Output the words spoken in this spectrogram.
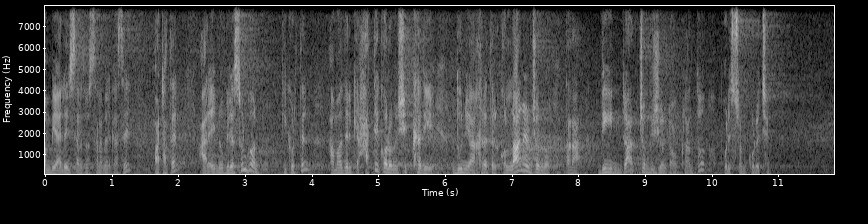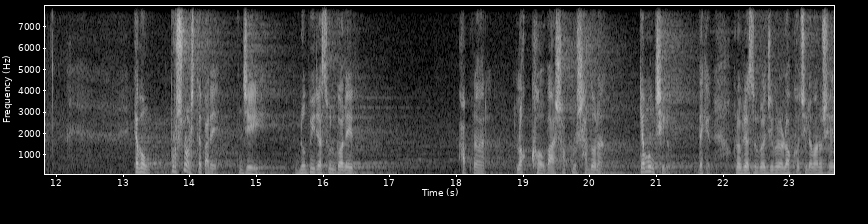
আম্বি আলহ সালাতামের কাছে পাঠাতেন। আর এই নবী রাসুলগণ কী করতেন? আমাদেরকে হাতে কলমে শিক্ষা দিয়ে দুনিয়া আখরাতের কল্যাণের জন্য তারা দিন রাত চব্বিশ ঘণ্টা অক্লান্ত পরিশ্রম করেছেন। এবং প্রশ্ন আসতে পারে যে নবী রাসুলগণের আপনার লক্ষ্য বা স্বপ্ন সাধনা কেমন ছিল? দেখেন, নবী রাসুলগঞ্জ জীবনের লক্ষ্য ছিল মানুষের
